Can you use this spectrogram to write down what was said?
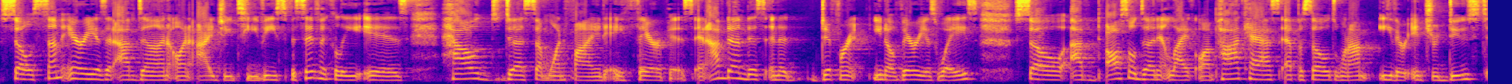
So, some areas that I've done on IGTV specifically is how does someone find a therapist? And I've done this in a different, you know, various ways. So, I've also done it like on podcast episodes when I'm either introduced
